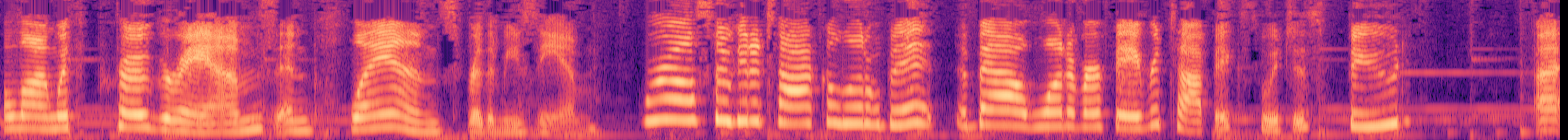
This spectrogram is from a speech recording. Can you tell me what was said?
along with programs and plans for the museum. We're also going to talk a little bit about one of our favorite topics, which is food, uh,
